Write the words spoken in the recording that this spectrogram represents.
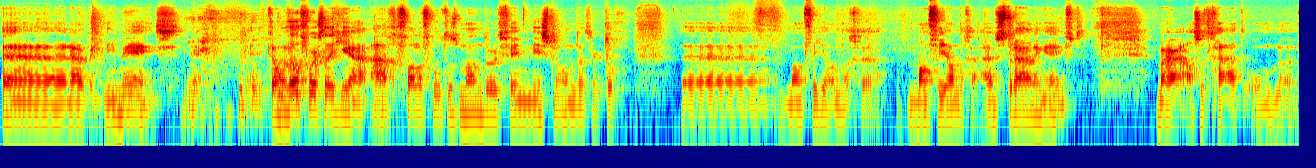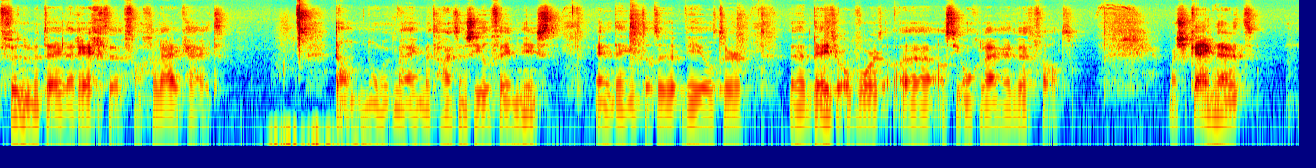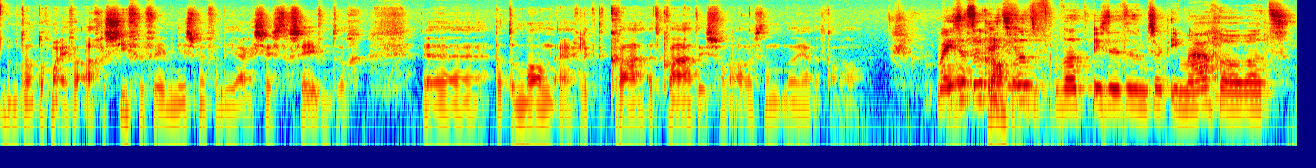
Eh, nou, daar ben ik niet mee eens. Nee. Nee, Ik kan me wel voorstellen dat je je aangevallen voelt als man door het feminisme, omdat er toch eh, een manvijandige, manvijandige uitstraling heeft. Maar als het gaat om eh, fundamentele rechten van gelijkheid, dan noem ik mij met hart en ziel feminist. En ik denk dat de wereld er beter op wordt als die ongelijkheid wegvalt. Maar als je kijkt naar het, noem het dan toch maar even agressieve feminisme van de jaren 60, 70. eh, dat de man eigenlijk de kwa, het kwaad is van alles, dan, dan ja, dat kan wel. Maar is dat ook iets wat, wat... Is dit een soort imago wat...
